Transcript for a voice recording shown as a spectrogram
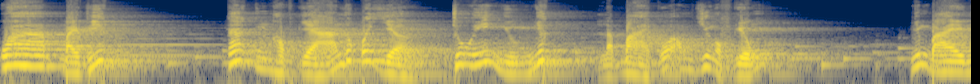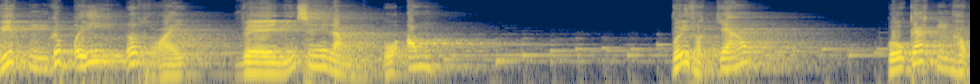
Qua bài viết, Các học giả lúc bấy giờ chú ý nhiều nhất là bài của ông Dương Ngọc Dũng. Những bài viết góp ý đối thoại về những sai lầm của ông. Với Phật giáo, Của các học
